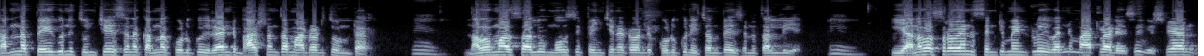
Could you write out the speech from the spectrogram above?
కన్న పేగుని తుంచేసిన కన్న కొడుకు ఇలాంటి భాష అంతా మాట్లాడుతూ ఉంటారు. నవమాసాలు మోసి పెంచినటువంటి కొడుకుని చంపేసిన తల్లి. ఈ అనవసరమైన సెంటిమెంట్లు ఇవన్నీ మాట్లాడేసి విషయాన్ని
